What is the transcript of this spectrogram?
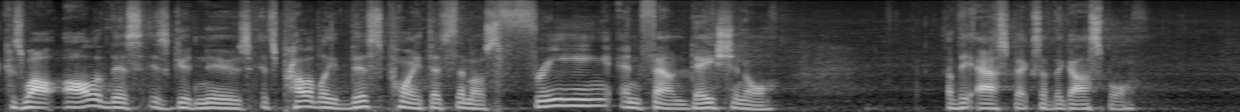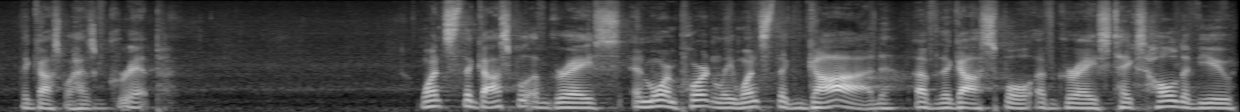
Because while all of this is good news, it's probably this point that's the most freeing and foundational of the aspects of the gospel. The gospel has grip once the gospel of grace, and more importantly, once the God of the gospel of grace takes hold of you,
